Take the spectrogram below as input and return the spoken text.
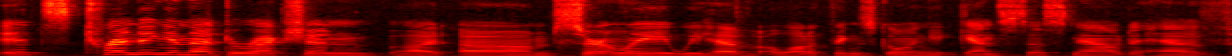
it's trending in that direction, but um, certainly we have a lot of things going against us now to have.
